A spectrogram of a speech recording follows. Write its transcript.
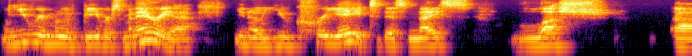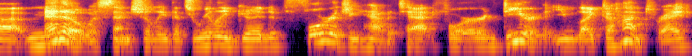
when you remove beavers from an area, you know, you create this nice, lush, uh, meadow essentially that's really good foraging habitat for deer that you like to hunt, right?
